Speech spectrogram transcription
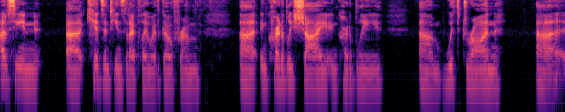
I've seen uh, kids and teens that I play with go from uh, incredibly shy, incredibly um, withdrawn, uh,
